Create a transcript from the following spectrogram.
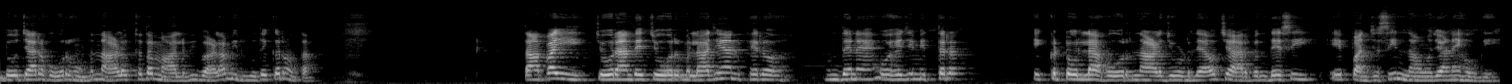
ਦੋ ਚਾਰ ਹੋਰ ਹੋਣ, ਨਾਲ ਉੱਥੋਂ ਤਾਂ ਮਾਲ ਵੀ ਬਾਹਲਾ ਮਿਲੂ ਉਹਦੇ ਘਰੋਂ ਤਾਂ। ਤਾਂ ਭਾਈ ਚੋਰਾਂ ਦੇ ਚੋਰ ਮਲਾਜਿਆਂ ਫਿਰ ਹੁੰਦੇ ਨੇ ਉਹੇ ਜਿਹੇ ਮਿੱਤਰ। ਇੱਕ ਟੋਲਾ ਹੋਰ ਨਾਲ ਜੋੜ ਲਿਆ, ਉਹ ਚਾਰ ਬੰਦੇ ਸੀ, ਇਹ ਪੰਜ ਸੀ, ਨੌ ਜਾਣੇ ਹੋ ਗਏ।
